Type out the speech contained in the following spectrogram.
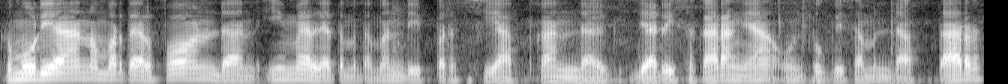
kemudian nomor telepon dan email ya teman-teman dipersiapkan dari sekarang ya untuk bisa mendaftar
